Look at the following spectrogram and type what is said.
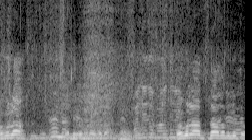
ওগুলো? ওগুলো দাদা দিলি তো।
